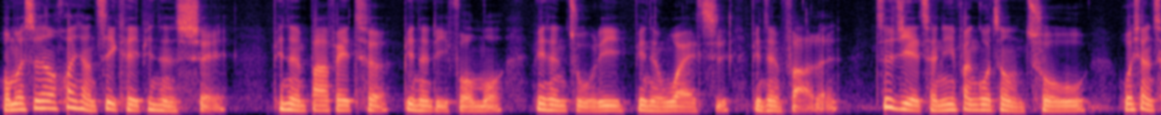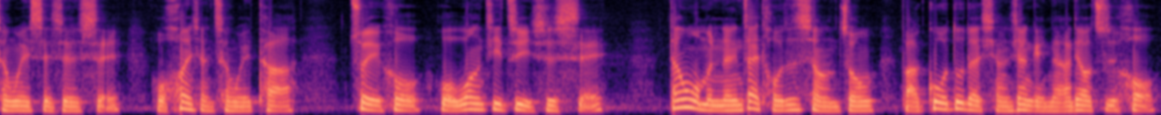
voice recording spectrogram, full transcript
我们时常幻想自己可以变成谁，变成巴菲特，变成李佛摩，变成主力，变成外资，变成法人。自己也曾经犯过这种错误。我想成为谁谁谁，我幻想成为他，最后我忘记自己是谁。当我们能在投资市场中把过度的想象给拿掉之后，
